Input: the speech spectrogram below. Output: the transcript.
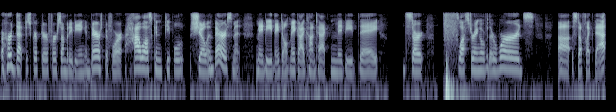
heard that descriptor for somebody being embarrassed before. How else can people show embarrassment? Maybe they don't make eye contact. Maybe they start flustering over their words, uh, stuff like that.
